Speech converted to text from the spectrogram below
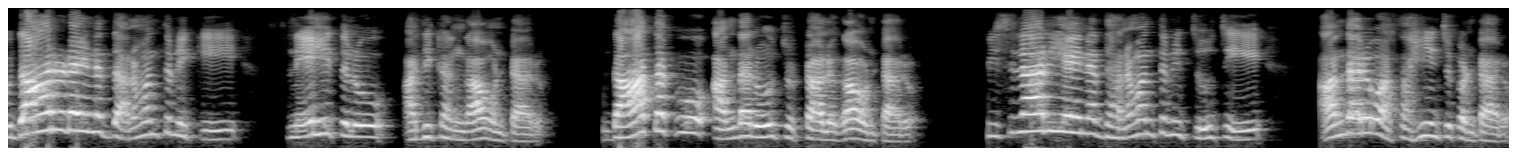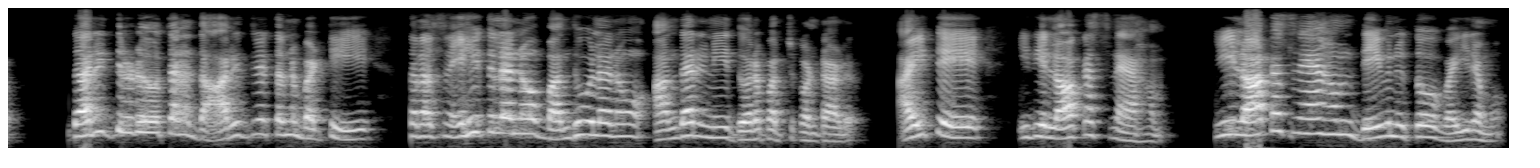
ఉదారుడైన ధనవంతునికి స్నేహితులు అధికంగా ఉంటారు. దాతకు అందరూ చుట్టాలుగా ఉంటారు. పిసినారి అయిన ధనవంతుని చూచి అందరూ అసహించుకుంటారు దరిద్రుడు తన దారిద్ర్యతను బట్టి తన స్నేహితులను బంధువులను అందరినీ దూరపరుచుకుంటాడు. అయితే ఇది లోక స్నేహం. ఈ లోక స్నేహం దేవునితో వైరము.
